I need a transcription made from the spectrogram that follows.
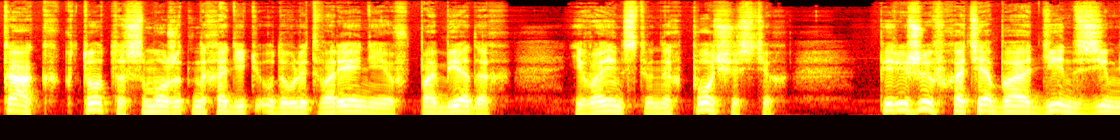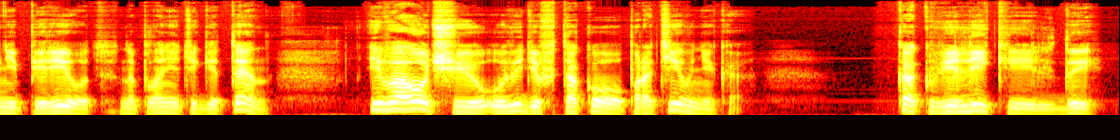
как кто-то сможет находить удовлетворение в победах и воинственных почестях, пережив хотя бы один зимний период на планете Гетен и воочию увидев такого противника, как великие льды –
